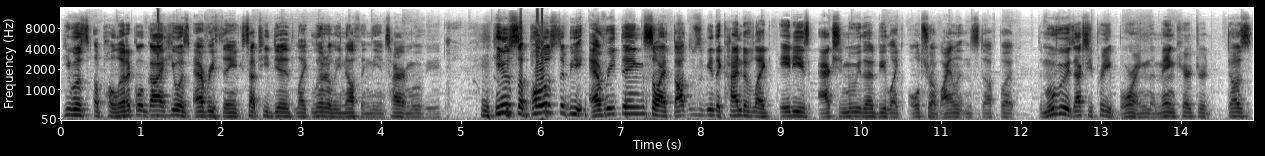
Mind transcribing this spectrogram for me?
He was a political guy. He was everything except he did like literally nothing the entire movie. he was supposed to be everything, so I thought this would be the kind of like 80s action movie that'd be like ultra violent and stuff, but the movie was actually pretty boring. The main character does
